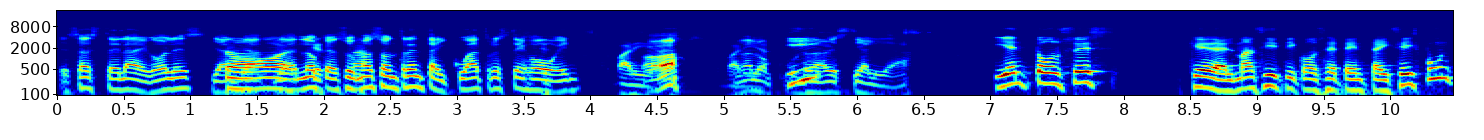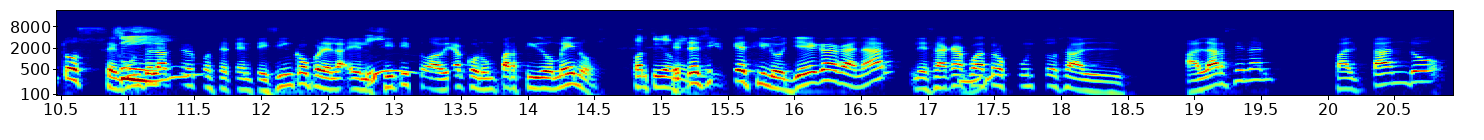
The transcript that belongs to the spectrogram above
esa estela de goles. Ya, no, lo que, suma son 34 este joven. Barbaridad. Oh, una locura, bestialidad. Y entonces queda el Man City con 76 puntos, segundo el Arsenal con 75, pero el, City todavía con un partido menos. es decir, que si lo llega a ganar, le saca cuatro puntos al, al Arsenal, faltando,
